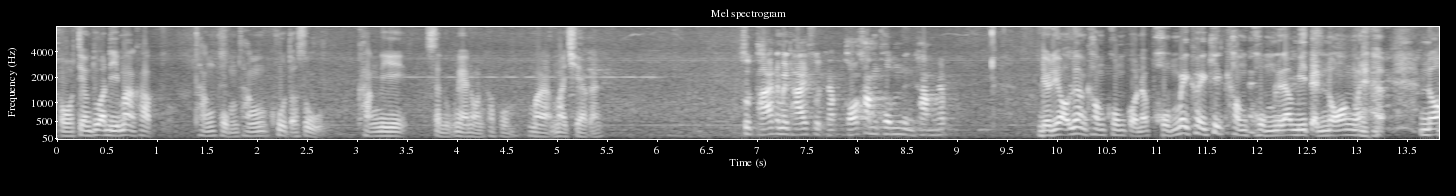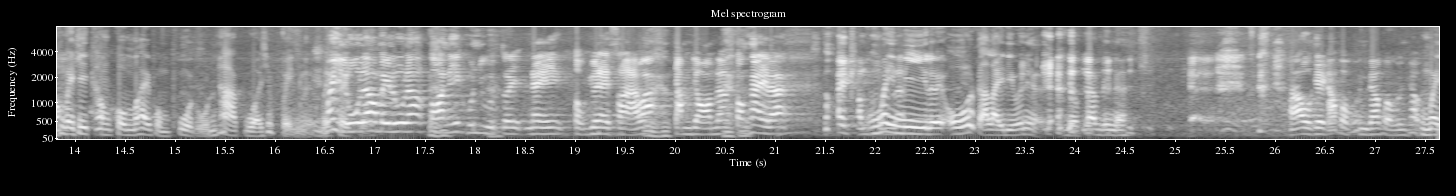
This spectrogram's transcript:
โอ้เตรียมตัวดีมากครับ ทั้งผมทั้งคู่ต่อสู้ครั้งนี้สนุกแน่นอนครับผมมามาเชียร์กัน สุดท้ายจะไม่ท้ายสุดครับ ขอคำคมหนึ่งคำครับ เดี๋ยวเดี๋ยวเอาเรื่องคำคมก่อนนะ ผมไม่เคยคิดคำคมเลยนะมีแต่น้องมานะน้องไปคิดคำคมมาให้ผมพูดโอ้น่ากลัวชิบเป่งเลยไม่เคยรู้แล้วไม่รู้แล้ว ตอนนี้คุณอยู่ในตกอยู่ในสาวะจำยอมแล้วต้องให้แล้วต้องให้คำคไม่แล้วมีเลยโอ้อะไรดีวะเนี่ยเดี๋ยวแป๊บนึงนะ อ่าโอเคครับขอบคุณครับขอบคุณครับ ไม่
